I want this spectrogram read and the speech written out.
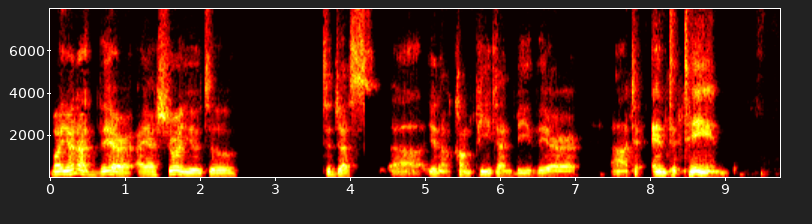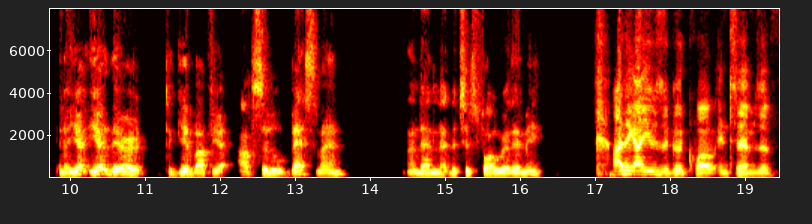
but you're not there. I assure you to. To just uh, you know compete and be there uh, to entertain. You know, you're you're there to give up your absolute best, man, and then let the chips fall where they may. I think I use a good quote in terms of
